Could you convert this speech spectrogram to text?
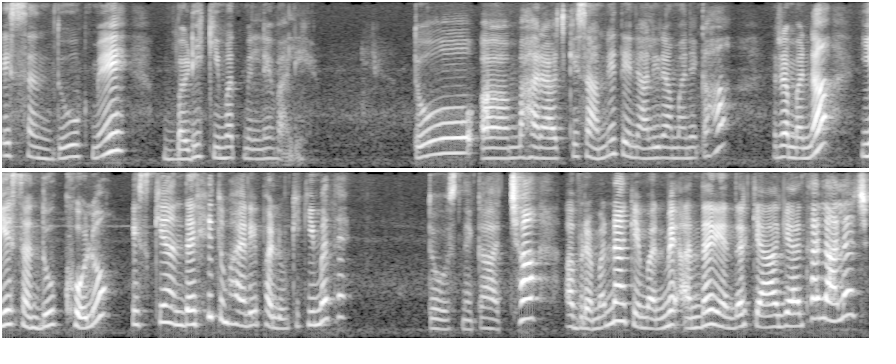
इस संदूक में बड़ी कीमत मिलने वाली है। तो महाराज के सामने तेनालीरामा ने कहा, रमन्ना, ये संदूक खोलो, इसके अंदर ही तुम्हारे फलों की कीमत है। तो उसने कहा अच्छा अब रमन्ना के मन में अंदर ही अंदर क्या आ गया था लालच?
